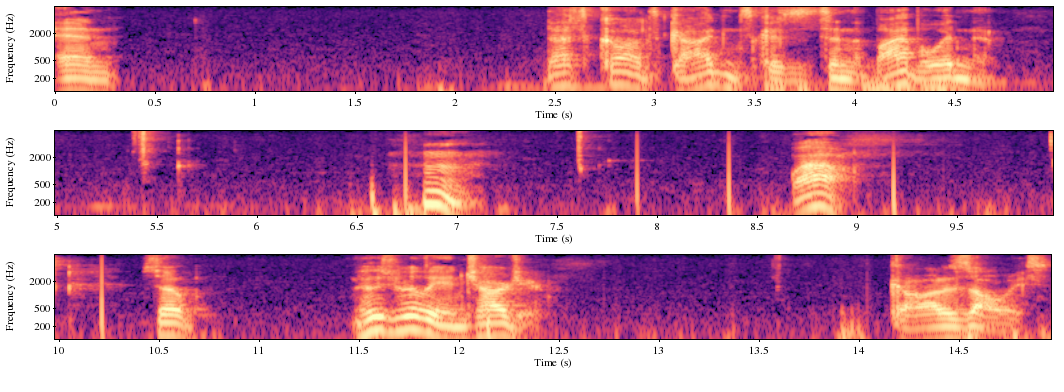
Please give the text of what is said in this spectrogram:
And that's God's guidance because it's in the Bible, isn't it? Hmm. Wow. So, who's really in charge here? God as always.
